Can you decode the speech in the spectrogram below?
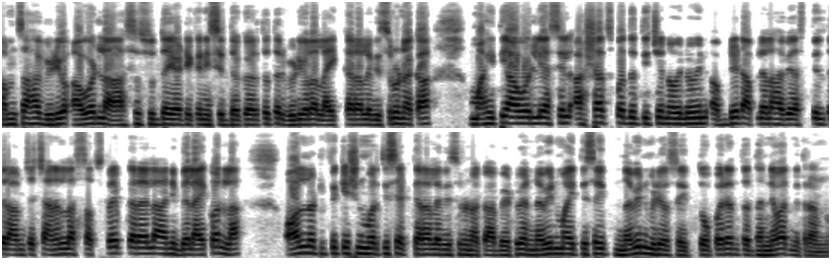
आमचा हा व्हिडिओ आवडला असं सुद्धा या ठिकाणी सिद्ध करतं. तर व्हिडिओला लाईक करायला विसरू नका. माहिती आवडली असेल अशाच पद्धतीचे नवीन नवीन अपडेट आपल्याला हवे असतील तर आमच्या चॅनलला सबस्क्राईब करायला आणि बेल आयकॉनला ऑल नोटिफिकेशनवरती सेट करायला विसरू नका. भेटूया नवीन माहितीसहित नवीन व्हिडिओसहित तोपर्यंत धन्यवाद मित्रांनो.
